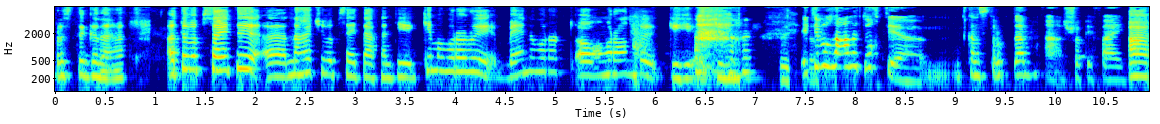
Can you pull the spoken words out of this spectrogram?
Просто гына. Ата вебсайты, нахачы вебсайт аханти, ким оңорору, бән оңорор, оңоронду ки Эти буллаганы тухти конструктор Shopify. А,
